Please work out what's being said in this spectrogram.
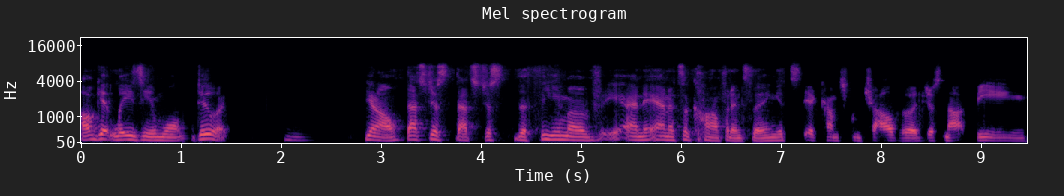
I'll get lazy and won't do it. Hmm. You know that's just that's just the theme of and and it's a confidence thing. It's it comes from childhood just not being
